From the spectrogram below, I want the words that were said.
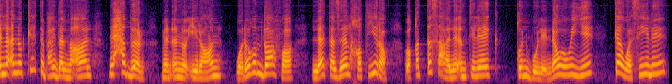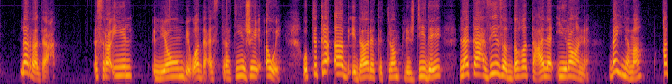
إلا أنه كاتب هيدا المقال بحذر من أنه إيران ورغم ضعفها لا تزال خطيرة وقد تسعى لامتلاك قنبلة نووية كوسيلة للردع. إسرائيل اليوم بوضع استراتيجي قوي وبتترقى بإدارة ترامب الجديدة لتعزيز الضغط على إيران. بينما قد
